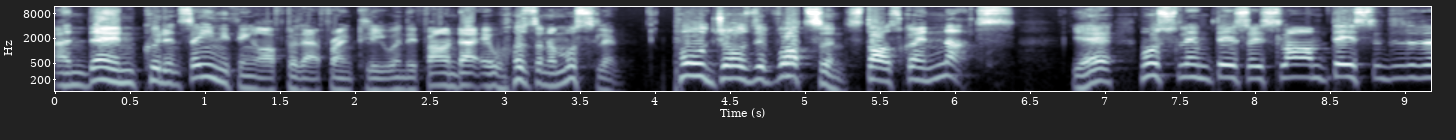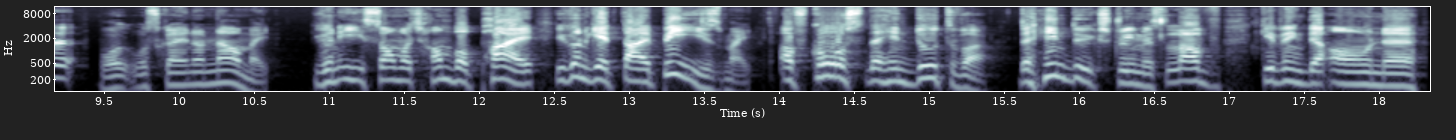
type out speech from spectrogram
and then couldn't say anything after that, frankly, when they found out it wasn't a Muslim. Paul Joseph Watson starts going nuts. Yeah, Muslim this, Islam this. What's going on now, mate? You're gonna eat so much humble pie, you're gonna get diabetes, mate. Of course, the Hindutva, the Hindu extremists love giving their own uh,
